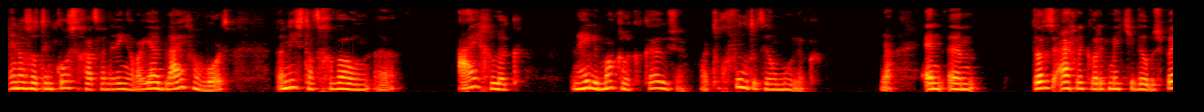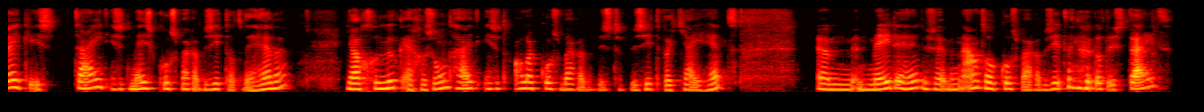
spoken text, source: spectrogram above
En als dat ten koste gaat van de dingen waar jij blij van wordt, dan is dat gewoon uh, eigenlijk een hele makkelijke keuze. Maar toch voelt het heel moeilijk. Ja, en um, dat is eigenlijk wat ik met je wil bespreken. Is tijd is het meest kostbare bezit dat we hebben. Jouw geluk en gezondheid is het allerkostbare bezit wat jij hebt. Um, mede, hè, dus we hebben een aantal kostbare bezitten. Dat is tijd,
